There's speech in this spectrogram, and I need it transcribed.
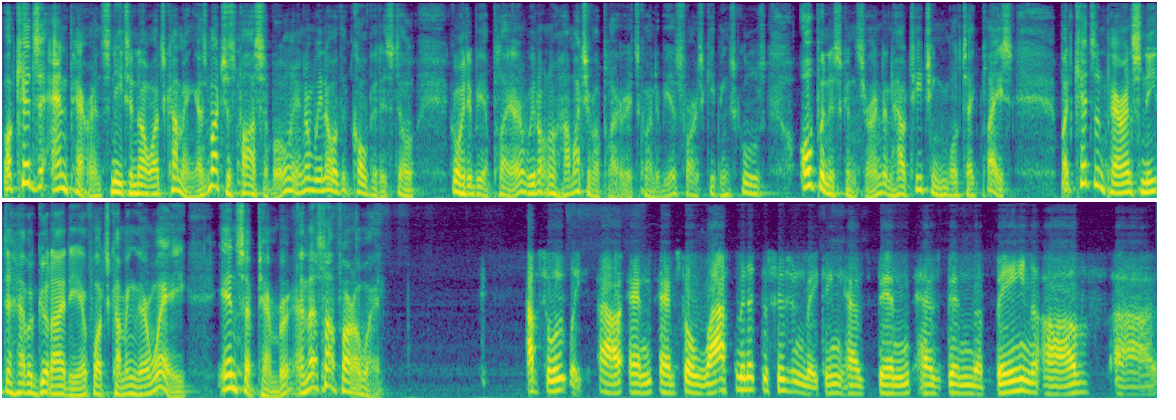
Well, kids and parents need to know what's coming as much as possible. You know, we know that COVID is still going to be a player. We don't know how much of a player it's going to be as far as keeping schools open is concerned and how teaching will take place. But kids and parents need to have a good idea of what's coming their way in September, and that's not far away. Absolutely, uh, and and so last minute decision making has been has been the bane of uh,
